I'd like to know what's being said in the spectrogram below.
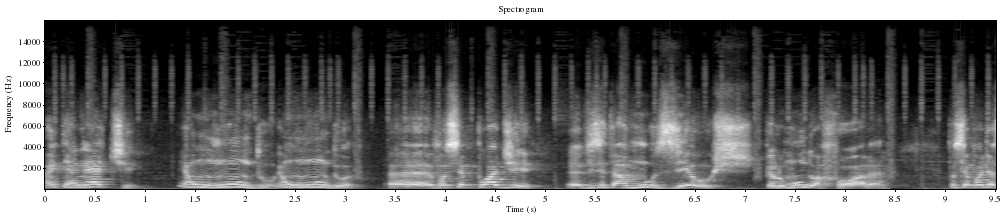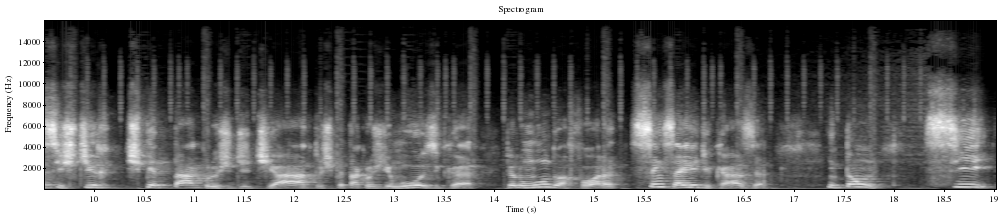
a internet é um mundo, é um mundo. É, você pode é, visitar museus pelo mundo afora. Você pode assistir espetáculos de teatro, espetáculos de música pelo mundo afora sem sair de casa. Então, se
